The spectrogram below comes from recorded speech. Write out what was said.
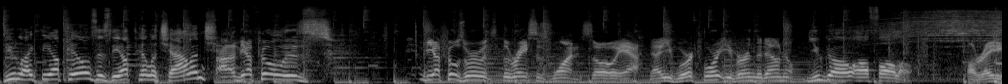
Do you like the uphills? Is the uphill a challenge? Uh, the uphill is, the uphill is where it's, the race is won. So yeah, now you've worked for it, you've earned the downhill. You go, I'll follow. Alrighty.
